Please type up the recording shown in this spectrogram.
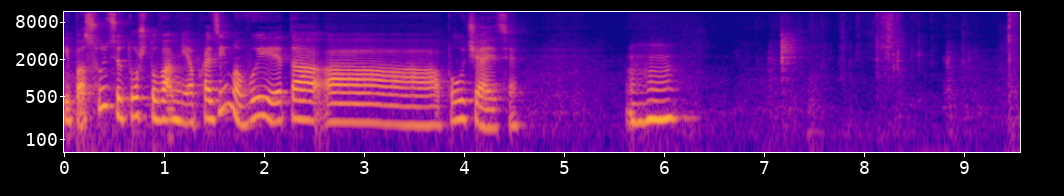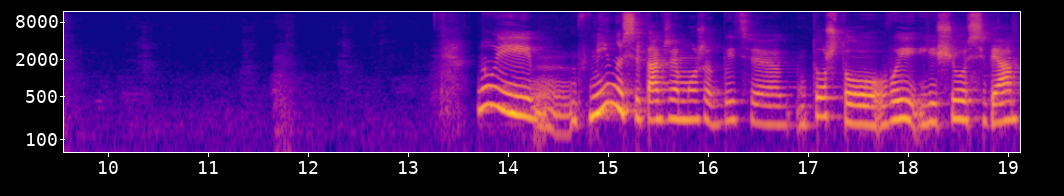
и, по сути, то, что вам необходимо, вы это э, получаете. Угу. Ну и в минусе также может быть э, то, что вы еще себя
